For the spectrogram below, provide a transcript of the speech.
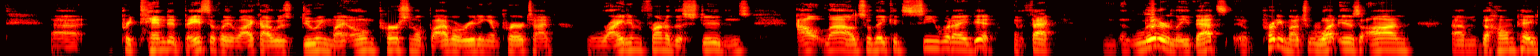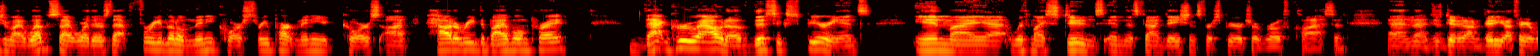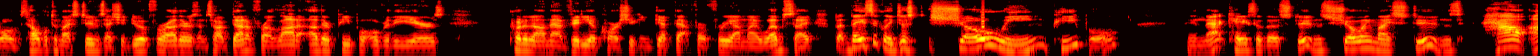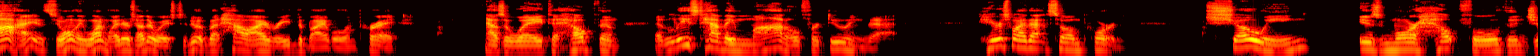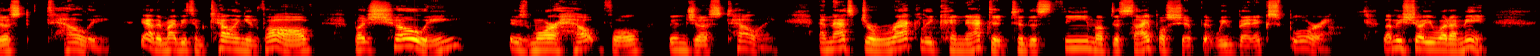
uh, pretended basically like I was doing my own personal Bible reading and prayer time right in front of the students out loud so they could see what I did. In fact, literally, that's uh, pretty much what is on um, the homepage of my website, where there's that free little mini course, three part mini course on how to read the Bible and pray. That grew out of this experience in my uh, with my students in this foundations for spiritual growth class and and I just did it on video I figured well it was helpful to my students I should do it for others and so I've done it for a lot of other people over the years put it on that video course. You can get that for free on my website. But basically, just showing people, in that case of those students, showing my students how I, it's the only one way, there's other ways to do it, but how I read the Bible and pray as a way to help them at least have a model for doing that. Here's why that's so important showing is more helpful than just telling yeah, there might be some telling involved, but showing is more helpful than just telling. And that's directly connected to this theme of discipleship that we've been exploring. Let me show you what I mean.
